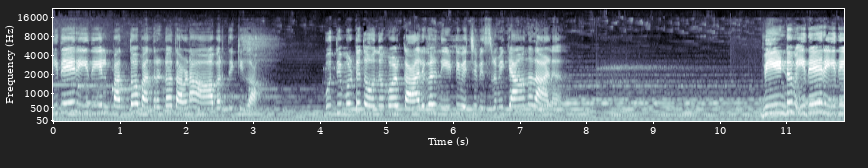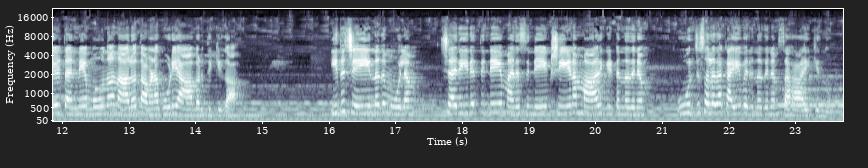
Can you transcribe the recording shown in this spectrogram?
ഇതേ രീതിയിൽ പത്തോ പന്ത്രണ്ടോ തവണ ആവർത്തിക്കുക. ബുദ്ധിമുട്ട് തോന്നുമ്പോൾ കാലുകൾ നീട്ടിവെച്ച് വിശ്രമിക്കാവുന്നതാണ്. വീണ്ടും ഇതേ രീതിയിൽ തന്നെ മൂന്നോ നാലോ തവണ കൂടി ആവർത്തിക്കുക. ഇത് ചെയ്യുന്നത് മൂലം ശരീരത്തിന്റെയും മനസ്സിന്റെയും ക്ഷീണം മാറി കിട്ടുന്നതിനും ഊർജസ്വലത കൈവരുന്നതിനും സഹായിക്കുന്നു.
